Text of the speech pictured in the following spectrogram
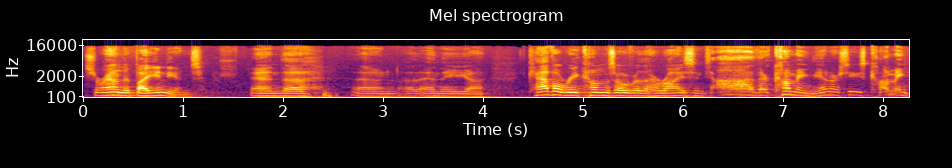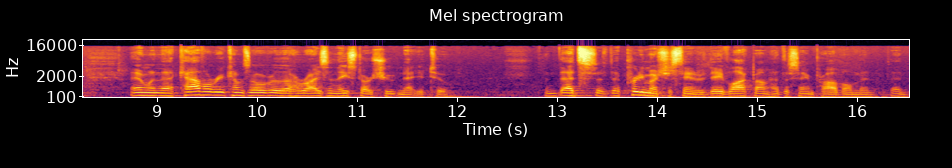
surrounded by Indians. And, uh, and, uh, and the uh, cavalry comes over the horizon. Ah, they're coming. The NRC is coming. And when the cavalry comes over the horizon, they start shooting at you too. And that's uh, pretty much the standard. Dave Lochbaum had the same problem, and, and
